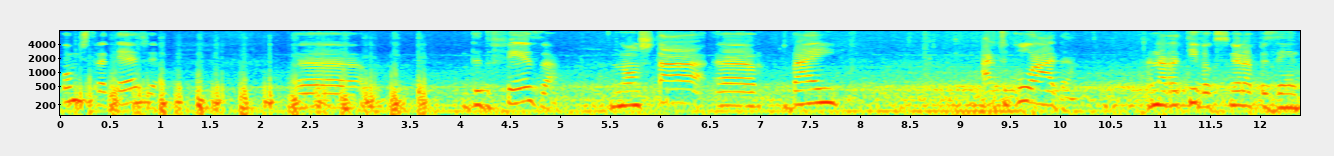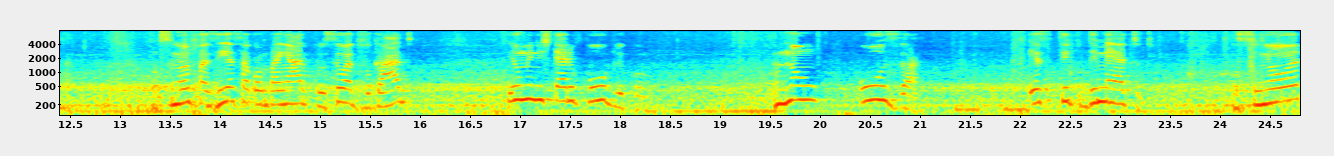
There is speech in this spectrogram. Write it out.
como estratégia, uh, de defesa não está uh, bem articulada a narrativa que o senhor apresenta. O senhor fazia-se acompanhar pelo seu advogado e o Ministério Público não usa esse tipo de método. O senhor,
